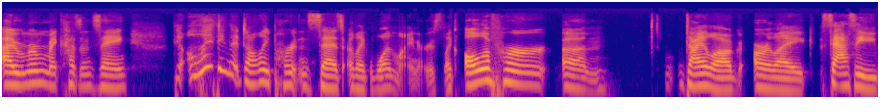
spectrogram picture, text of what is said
i remember my cousin saying the only thing that dolly parton says are like one liners like all of her um dialogue are like sassy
